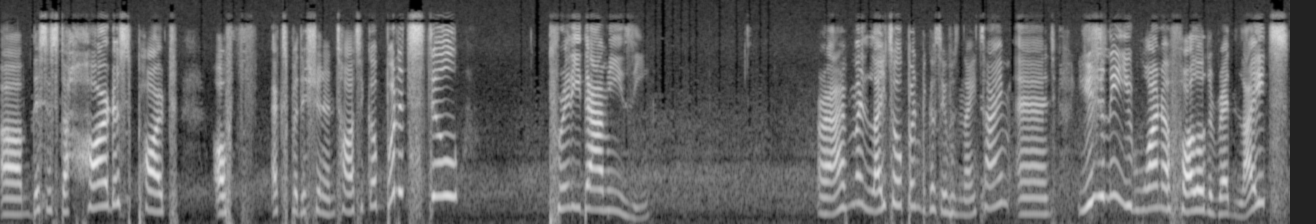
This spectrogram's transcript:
um, this is the hardest part of Expedition Antarctica, but it's still pretty damn easy. Alright, I have my lights open because it was nighttime, and usually you'd want to follow the red lights,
